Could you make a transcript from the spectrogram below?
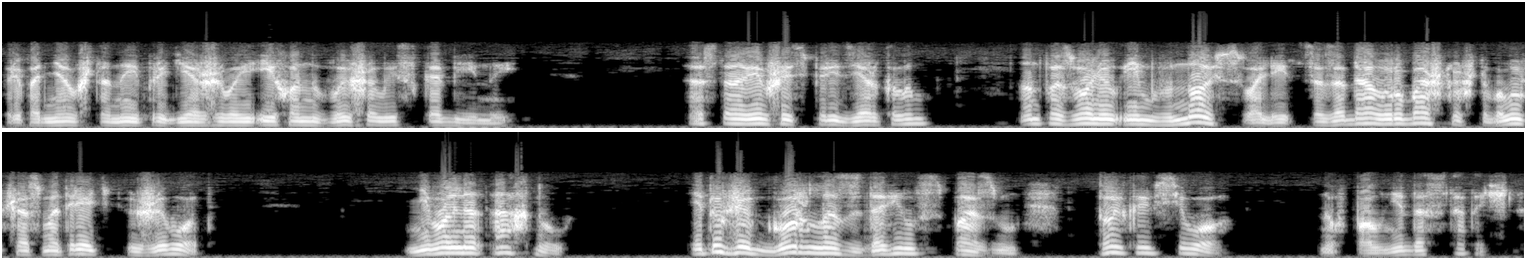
Приподняв штаны и придерживая их, он вышел из кабины. Остановившись перед зеркалом, он позволил им вновь свалиться, задрал рубашку, чтобы лучше осмотреть живот. Невольно ахнул, и тут же горло сдавил спазм, только и всего, но вполне достаточно.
